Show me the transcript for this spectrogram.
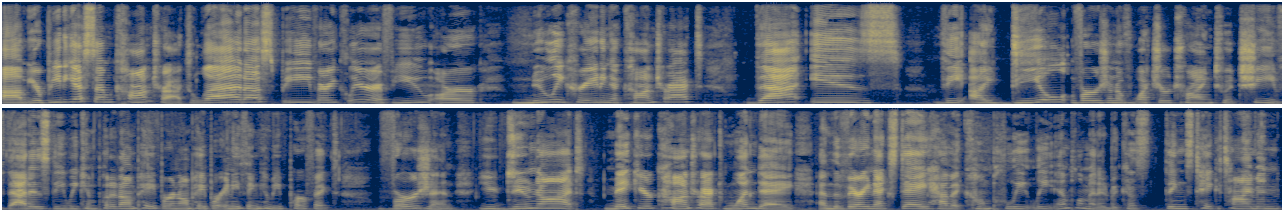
Um, your BDSM contract, let us be very clear. If you are newly creating a contract, that is the ideal version of what you're trying to achieve. That is the we can put it on paper, and on paper, anything can be perfect version. You do not make your contract one day and the very next day have it completely implemented because things take time and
